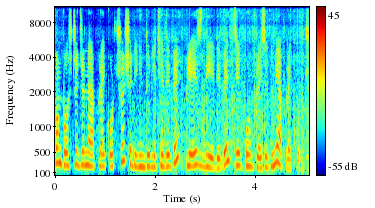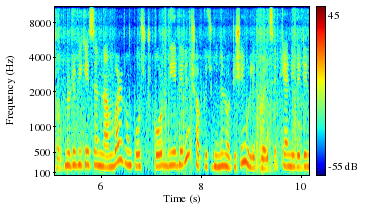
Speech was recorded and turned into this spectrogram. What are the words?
কোন পোস্টের জন্য অ্যাপ্লাই করছ, সেটি কিন্তু লিখে দেবে প্লেস দিয়ে দেবে যে কোন প্লেসে তুমি অ্যাপ্লাই করছ। নোটিফিকেশন নাম্বার এবং পোস্ট কোড দিয়ে দেবে, সবকিছু কিন্তু নোটিশেই উল্লেখ রয়েছে। ক্যান্ডিডেটের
